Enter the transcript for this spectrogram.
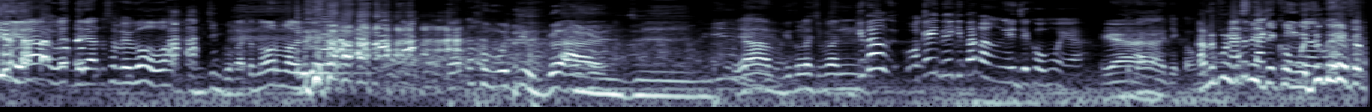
iya, lihat dari atas sampai bawah. Anjing gue kata normal gitu. Ternyata homo juga. anjing. Ya, begitulah cuman Kita, makanya dia kita gak ngejek homo ya ya Kita nggak ngejek homo. karena pun kita dijek homo juga ya Feb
